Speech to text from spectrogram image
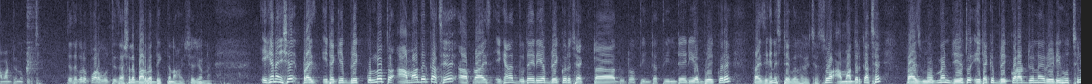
আমার জন্য করছি। যাতে করে পরবর্তীতে আসলে বারবার দেখতে না হয়, সেজন্য। এখানে এসে প্রাইস এটাকে ব্রেক করল। তো আমাদের কাছে প্রাইস এখানে দুটো এরিয়া ব্রেক করেছে। একটা, দুটো, তিনটা তিনটা এরিয়া ব্রেক করে প্রাইস এখানে স্টেবল হয়েছে। সো আমাদের কাছে প্রাইস মুভমেন্ট যেহেতু এটাকে ব্রেক করার জন্য রেডি হচ্ছিল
